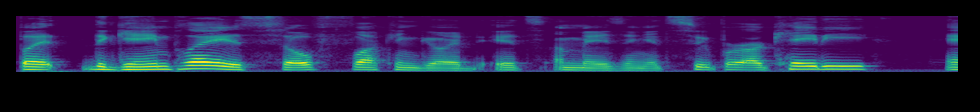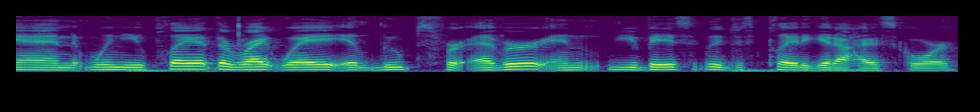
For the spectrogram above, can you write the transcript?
but the gameplay is so fucking good. It's amazing. It's super arcadey, and when you play it the right way, it loops forever, and you basically just play to get a high score.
